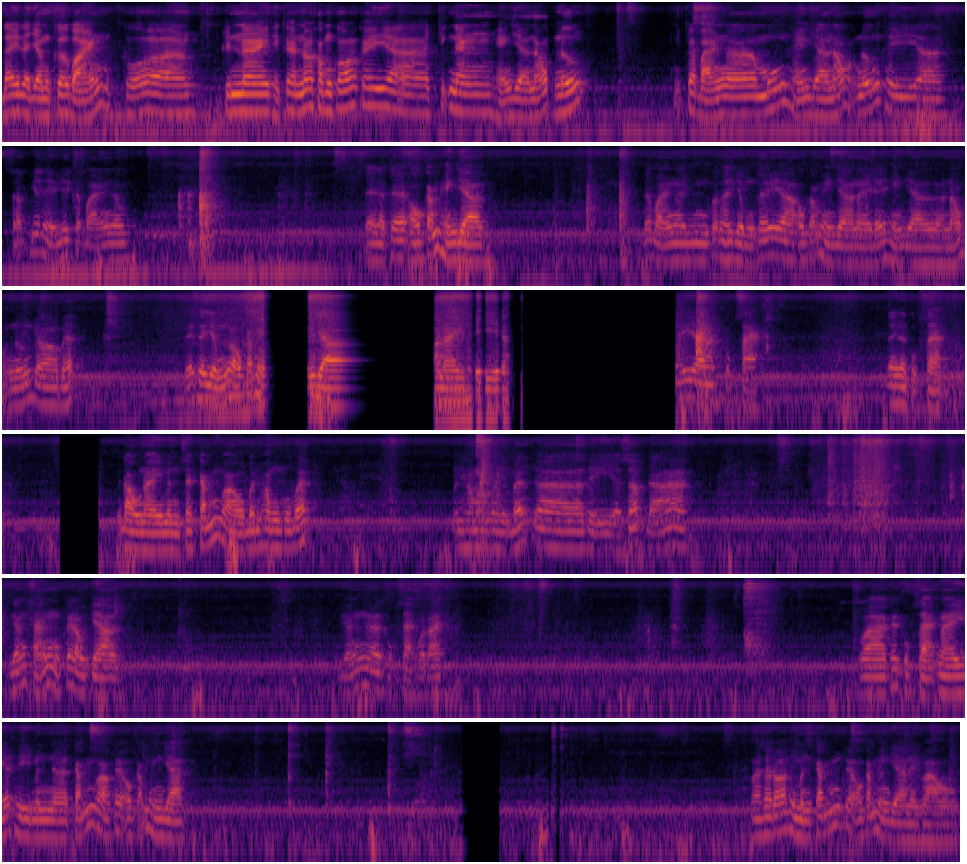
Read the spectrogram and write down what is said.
Đây là dòng cơ bản của ờ, Rinnai thì nó không có cái ờ, chức năng hẹn giờ nấu hoặc nướng. Các bạn ờ, muốn hẹn giờ nấu hoặc nướng thì sắp shop giới thiệu với các bạn đây là cái ổ cắm hẹn giờ các bạn ờ, có thể dùng cái ờ, ổ cắm hẹn giờ này để hẹn giờ ờ, nấu hoặc nướng cho bếp. Để sử dụng cái ổ cắm hẹn giờ này thì cái cục sạc. Đây là cục sạc. Cái đầu này mình sẽ cắm vào bên hông của bếp. Bên hông của bếp thì shop đã gắn sẵn một cái đầu chờ. Gắn cục sạc vào đây. Và cái cục sạc này thì mình à, cắm vào cái ổ cắm hẹn giờ. Và sau đó thì mình cắm cái ổ cắm hẹn giờ này vào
